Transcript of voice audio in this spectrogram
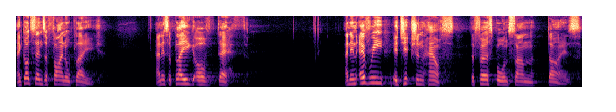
And God sends a final plague, and it's a plague of death. And in every Egyptian house, the firstborn son dies.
